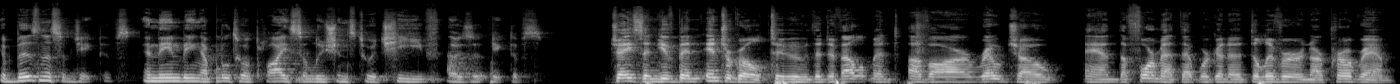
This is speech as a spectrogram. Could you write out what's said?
your business objectives, and then being able to apply solutions to achieve those objectives. Jason, you've been integral to the development of our roadshow and the format that we're going to deliver in our program.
